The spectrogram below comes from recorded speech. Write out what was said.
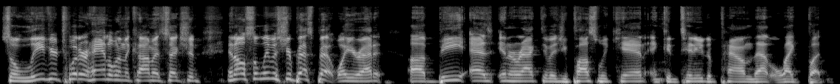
So leave your Twitter handle in the comment section and also leave us your best bet while you're at it. Uh, be as interactive as you possibly can and continue to pound that like button.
